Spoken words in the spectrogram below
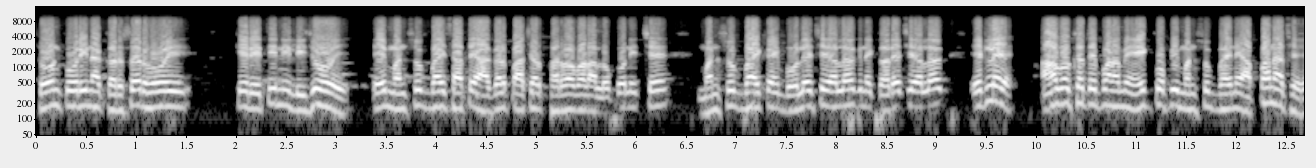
સ્ટોન કોરીના કરસર હોય કે રેતીની લીજો હોય એ મનસુખભાઈ સાથે આગળ પાછળ ફરવાવાળા લોકોની જ છે. મનસુખભાઈ કંઈ બોલે છે અલગ ને કરે છે અલગ, એટલે આ વખતે પણ અમે એક કોપી મનસુખભાઈને આપવાના છે.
